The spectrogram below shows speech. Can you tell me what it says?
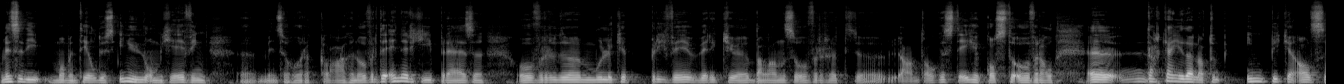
Mensen die momenteel dus in hun omgeving uh, mensen horen klagen over de energieprijzen, over de moeilijke privé-werkbalans, over het uh, aantal gestegen kosten overal. Uh, daar kan je dan natuurlijk inpikken als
